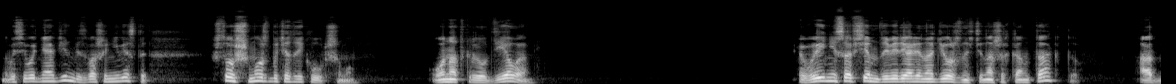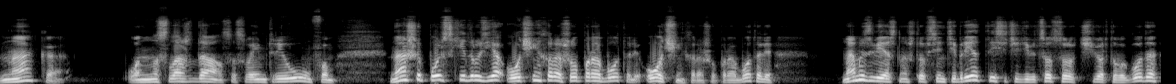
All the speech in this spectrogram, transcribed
Вы сегодня один, без вашей невесты? Что ж, может быть, это и к лучшему». Он открыл дело. «Вы не совсем доверяли надежности наших контактов, однако он наслаждался своим триумфом, Наши польские друзья очень хорошо поработали, очень хорошо поработали. Нам известно, что в сентябре 1944 года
